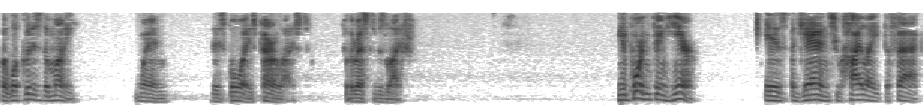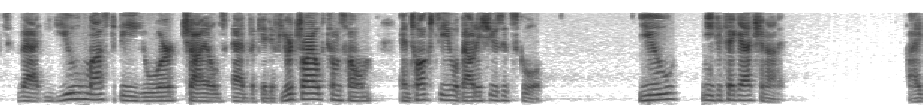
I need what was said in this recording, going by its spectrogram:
But what good is the money when this boy is paralyzed for the rest of his life? The important thing here is again to highlight the fact that you must be your child's advocate. If your child comes home and talks to you about issues at school, you need to take action on it. I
